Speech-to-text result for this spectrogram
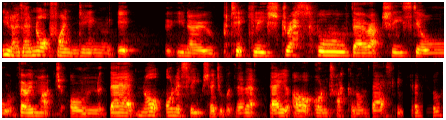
you know, they're not finding it you know particularly stressful they're actually still very much on their not on a sleep schedule but they're, they are on track and on their sleep schedule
